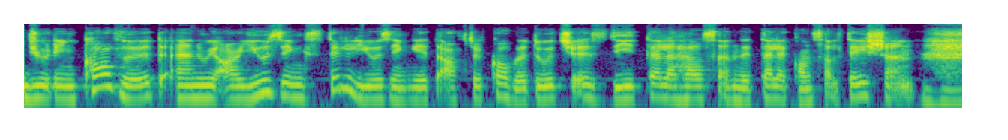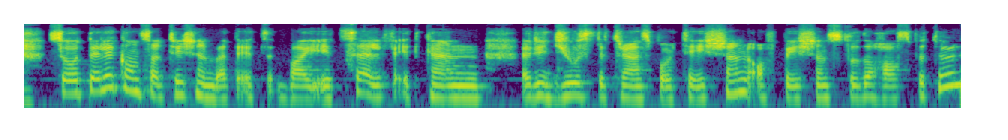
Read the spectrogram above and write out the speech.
during COVID, and we are using, still using it after COVID, which is the telehealth and the teleconsultation. Mm-hmm. So teleconsultation, but it by itself, it can reduce the transportation of patients to the hospital,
